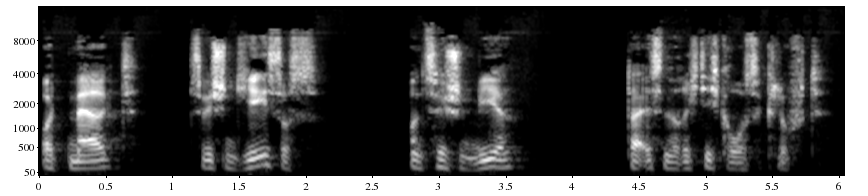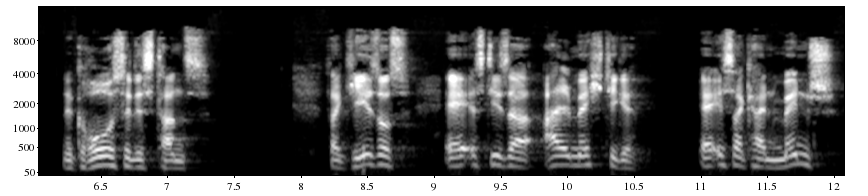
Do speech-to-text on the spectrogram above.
und merkt, zwischen Jesus und zwischen mir, da ist eine richtig große Kluft, eine große Distanz sagt Jesus, er ist dieser Allmächtige. Er ist ja kein Mensch,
